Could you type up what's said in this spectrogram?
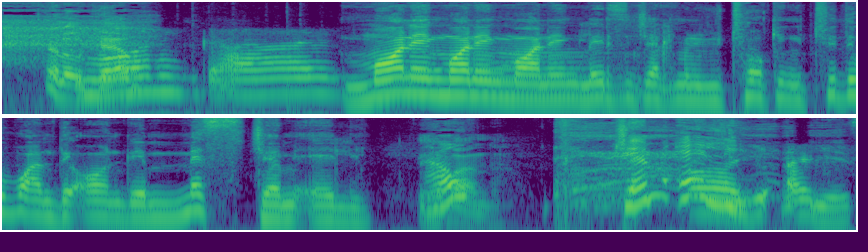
Hello, girl. Morning, guys. Morning, morning, morning, ladies and gentlemen. We're talking to the one, the only Miss Gem Ellie. How? Gem Oh, Ellie. you are Yes.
